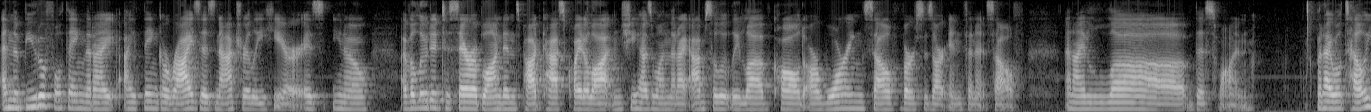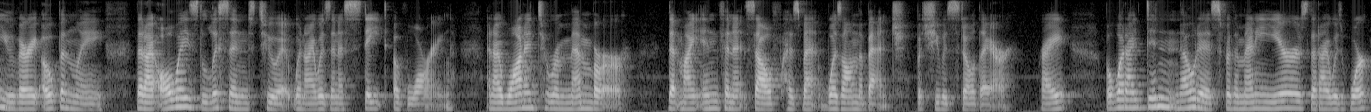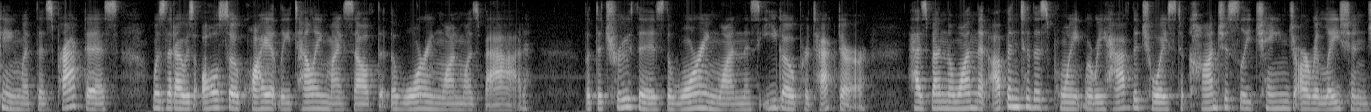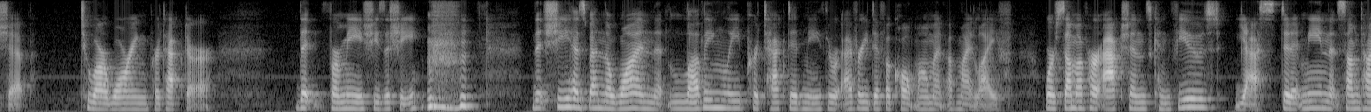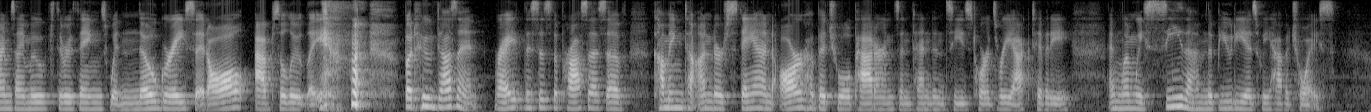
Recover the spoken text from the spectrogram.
And the beautiful thing that I, I think arises naturally here is, you know, I've alluded to Sarah Blondin's podcast quite a lot, and she has one that I absolutely love called Our Warring Self versus Our Infinite Self and I love this one. But I will tell you very openly that I always listened to it when I was in a state of warring. And I wanted to remember that my infinite self has been was on the bench, but she was still there, right? But what I didn't notice for the many years that I was working with this practice was that I was also quietly telling myself that the warring one was bad but the truth is, the warring one, this ego protector, has been the one that, up until this point where we have the choice to consciously change our relationship to our warring protector, that for me, she's a she, that she has been the one that lovingly protected me through every difficult moment of my life. Were some of her actions confused? Yes. Did it mean that sometimes I moved through things with no grace at all? Absolutely. but who doesn't, right? This is the process of coming to understand our habitual patterns and tendencies towards reactivity. And when we see them, the beauty is we have a choice.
